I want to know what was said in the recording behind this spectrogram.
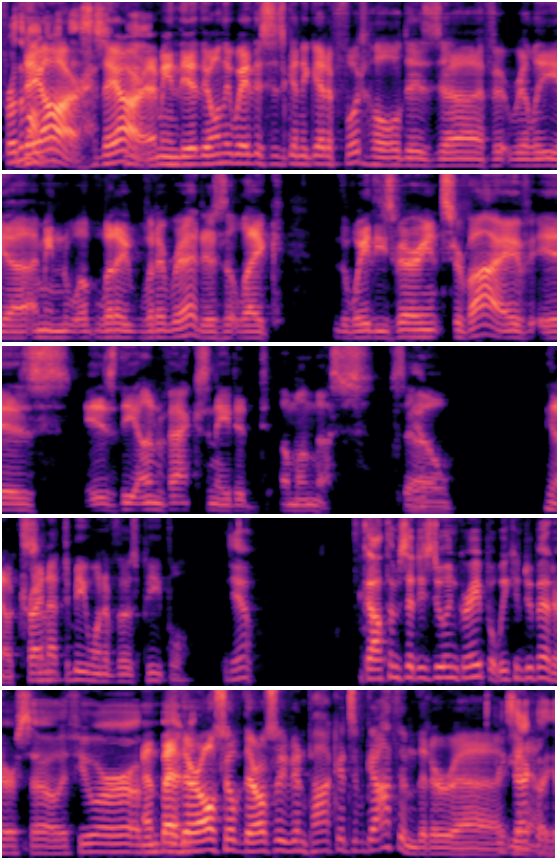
for the they moment, are. least. They are. Yeah. I mean, the the only way this is going to get a foothold is uh, if it really. Uh, I mean, what, what I what I read is that like the way these variants survive is is the unvaccinated among us. So, you know, try So- not to be one of those people. Yep. Gotham City's doing great, but we can do better. So if you are, um, and but there are also there are also even pockets of Gotham that are uh, you know, Exactly.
